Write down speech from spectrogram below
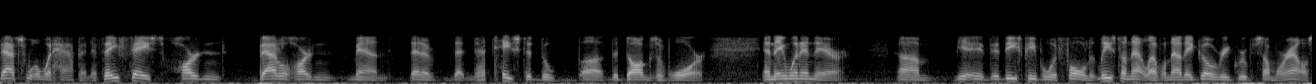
that's what would happen if they faced hardened, battle-hardened men that have that have tasted the uh, the dogs of war, and they went in there. Um, yeah, these people would fold at least on that level. Now they go regroup somewhere else.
